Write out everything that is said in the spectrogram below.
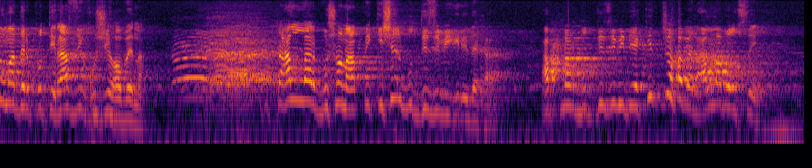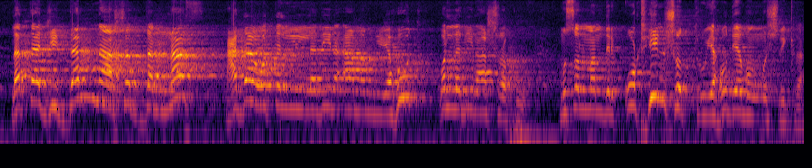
তোমাদের প্রতি রাজি খুশি হবে না। আল্লাহর ঘোষণা, আপনি কিসের বুদ্ধিজীবীগিরি দেখান? আপনার বুদ্ধিজীবী দিয়ে কিচ্ছু হবে না, আল্লাহ বলছে মুসলমানদের কঠিন শত্রু ইহুদি এবং মুশরিকরা।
